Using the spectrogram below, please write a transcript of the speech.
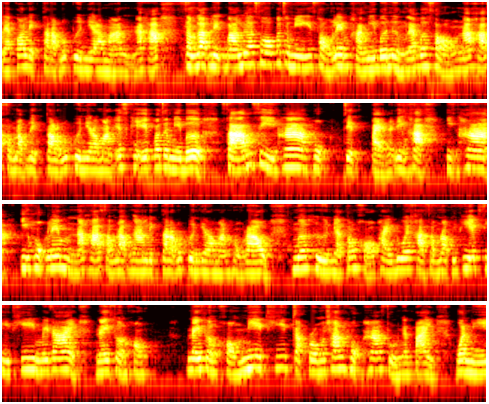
และก็เหล็กตลับลูกปืนเยอรมันนะคะสำหรับเหล็กบาร์เลื่อยโซ่ก็จะมี 2 เล่มค่ะ มีเบอร์ 1 และเบอร์ 2 นะคะสำหรับเหล็กตลับลูกปืนเยอรมัน SKF ก็จะมีเบอร์ 3 4 5 6 7 8 นั่นเองค่ะ อีก 5 อีก 6 เล่มนะคะสำหรับงานเหล็กตลับลูกปืนเยอรมันของเรา เมื่อคืนเนี่ยต้องขออภัยด้วยค่ะสำหรับพี่พี FC ที่ไม่ได้ในส่วนของ ในส่วนของมีดที่จัดโปรโมชั่น 650 กันไป วันนี้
